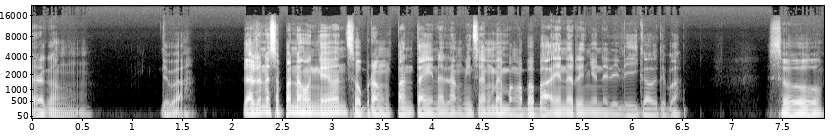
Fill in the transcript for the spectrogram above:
talagang, di ba? Lalo na sa panahon ngayon, sobrang pantay na lang. Minsan may mga babae na rin yung naliligaw, di ba? So,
